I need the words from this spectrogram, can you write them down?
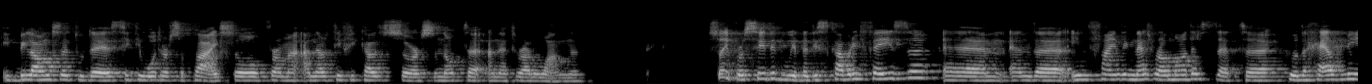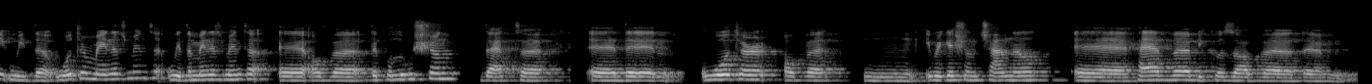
it belongs to the city water supply, so from an artificial source, not a natural one. So I proceeded with the discovery phase um, and uh, in finding natural models that uh, could help me with the water management, with the management uh, of uh, the pollution that uh, uh, the water of um, irrigation channel have because of the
